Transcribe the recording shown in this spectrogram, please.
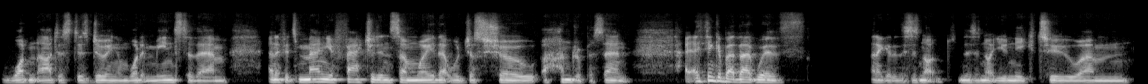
what an artist is doing and what it means to them and if it's manufactured in some way that would just show 100% i think about that with and again, this is not this is not unique to um,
